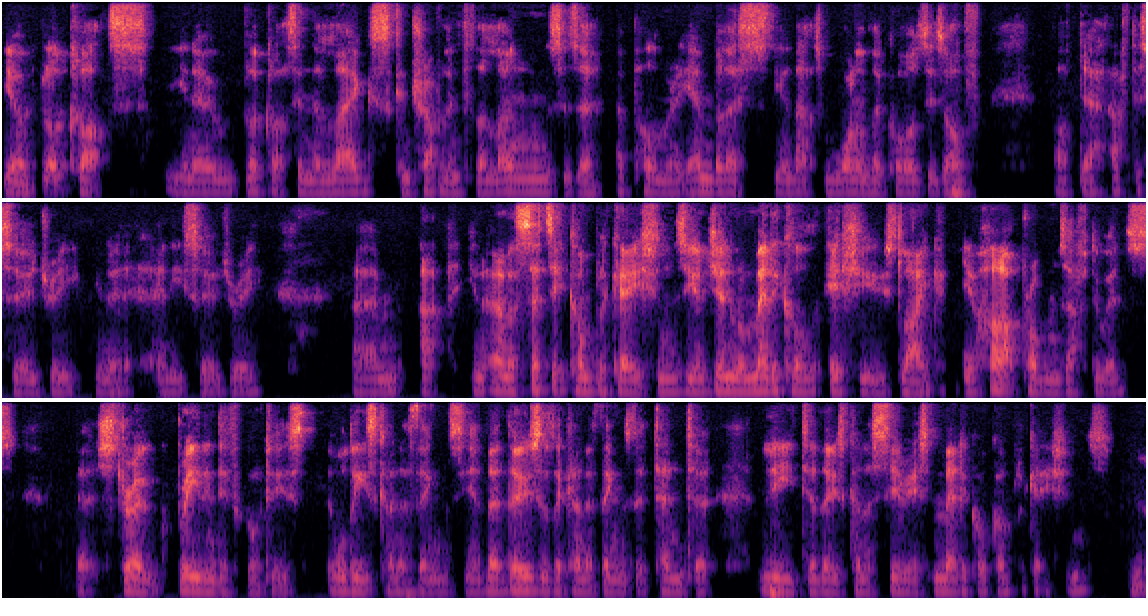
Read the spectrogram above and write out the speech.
you know blood clots you know blood clots in the legs can travel into the lungs as a, a pulmonary embolus you know that's one of the causes of of death after surgery you know any surgery um, uh, you know anesthetic complications you know general medical issues like you know heart problems afterwards uh, stroke, breathing difficulties, all these kind of things. You know, that those are the kind of things that tend to lead to those kind of serious medical complications. Yeah.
